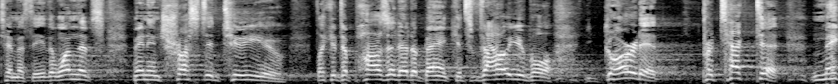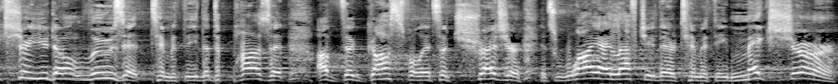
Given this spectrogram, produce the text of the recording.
Timothy, the one that's been entrusted to you, like a deposit at a bank. It's valuable. Guard it Protect it. Make sure you don't lose it, Timothy. The deposit of the gospel. It's a treasure. It's why I left you there, Timothy. Make sure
